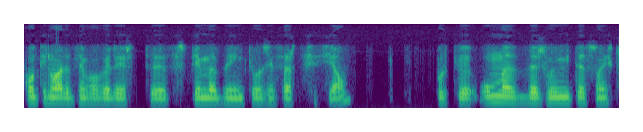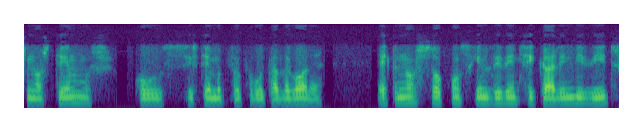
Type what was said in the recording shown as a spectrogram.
continuar a desenvolver este sistema de inteligência artificial, porque uma das limitações que nós temos com o sistema que foi publicado agora é que nós só conseguimos identificar indivíduos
